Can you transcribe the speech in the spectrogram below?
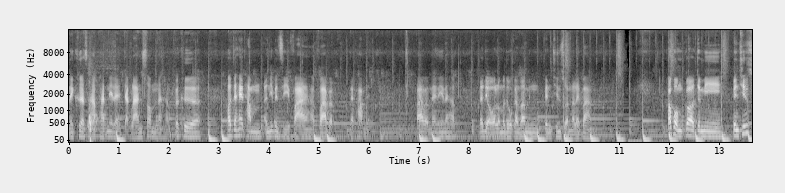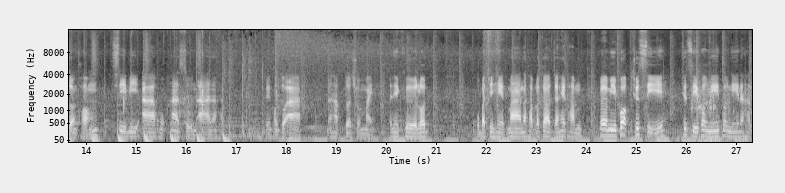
ในเครือสหพัฒน์นี่แหละจากร้านซ่อมนะครับ ก็คือเขาจะให้ทำอันนี้เป็นสีฟ้านะครับ ฟ้าแบบในภาพเนี่ยฟ้าแบบในนี้นะครับ แล้วเดี๋ยวเรามาดูกันว่ามันเป็นชิ้นส่วนอะไรบ้าง ครับผมก็จะมีเป็นชิ้นส่วนของ CBR 650R นะครับ เป็นของตัว R นะครับ ตัวชมใหม่ อันนี้คือรถ อุบัติเหตุมานะครับ แล้วก็จะให้ทำก็จะมีพวกชุดสีชุดสีพวกนี้พวกนี้นะครับ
